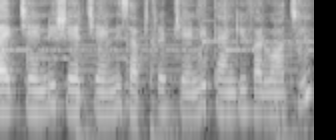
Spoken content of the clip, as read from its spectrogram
లైక్ చేయండి షేర్ చేయండి సబ్స్క్రైబ్ చేయండి. థ్యాంక్ యూ ఫర్ వాచింగ్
